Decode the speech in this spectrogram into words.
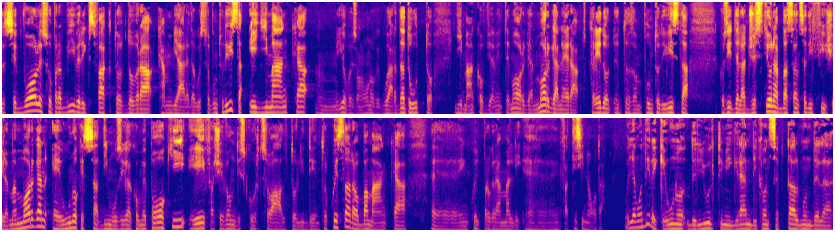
se, vuole sopravvivere X Factor dovrà cambiare da questo punto di vista e gli manca, mm, io poi sono uno che guarda tutto, gli manca ovviamente Morgan. Morgan era, credo, da un punto di vista così della gestione abbastanza difficile, ma Morgan è uno che sa di musica come pochi e faceva un discorso alto lì dentro. Questa roba manca eh, in quel programma lì, eh, infatti si nota. Vogliamo dire che uno degli ultimi grandi concept album della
